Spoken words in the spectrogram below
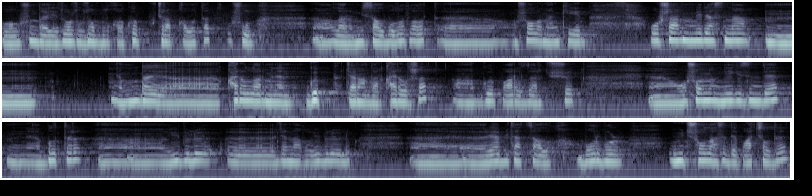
ушундай зордук зомбулукка көп учурап калып атат. Ушулар мисал боло алат ошол анан кийин ош шаарынын мэриясына мындай кайрылуулар менен көп жарандар кайрылышат көп арыздар түшөт. Ошонун негизинде былтыр үй бүлө жанагы үй бүлөлүк реабилитациялык борбор үмүт шооласы деп ачылды.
